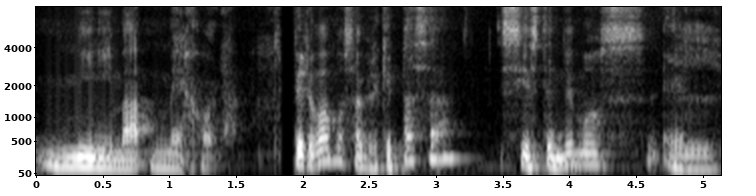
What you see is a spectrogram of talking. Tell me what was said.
mínima mejora. Pero vamos a ver qué pasa si extendemos el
